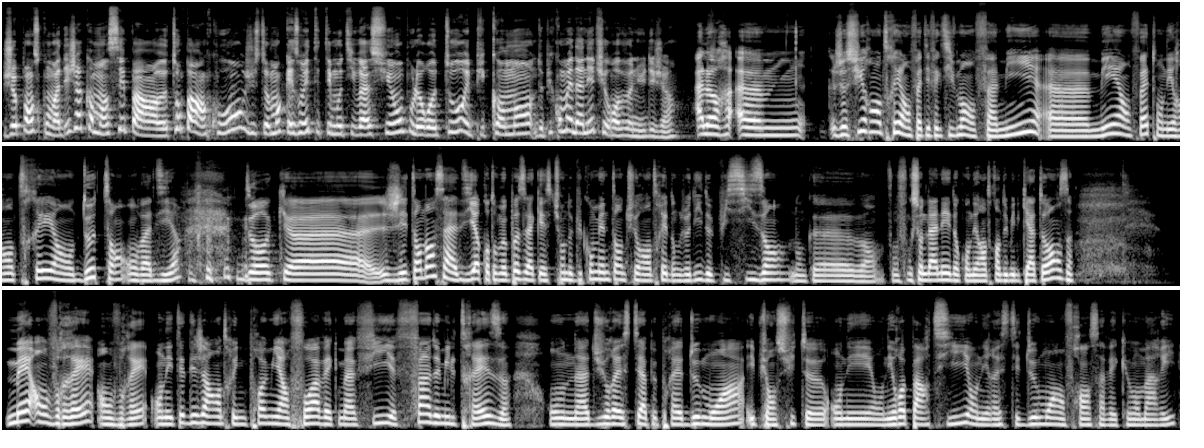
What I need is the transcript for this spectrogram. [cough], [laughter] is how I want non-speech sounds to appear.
Je pense qu'on va déjà commencer par euh, ton parcours, justement, quelles ont été tes motivations pour le retour et puis comment, depuis combien d'années tu es revenu déjà? Alors, euh, je suis rentrée en fait effectivement en famille, euh, mais en fait on est rentré en deux temps, on va dire. [laughs] donc euh, j'ai tendance à dire quand on me pose la question depuis combien de temps tu es rentrée, donc je dis depuis six ans, donc en fonction de l'année, donc on est rentré en 2014. Mais en vrai, en vrai, on était déjà rentré une première fois avec ma fille fin 2013. On a dû rester à peu près deux mois et puis ensuite euh, on est on est reparti. On est resté deux mois en France avec mon mari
